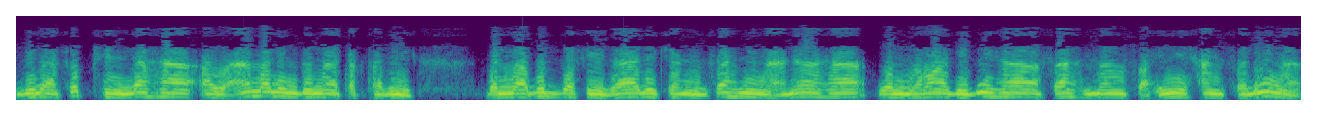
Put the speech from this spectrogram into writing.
بلا فقه لها أو عمل بما تقتضيه بل لا بد في ذلك من فهم معناها والمراد بها فهما صحيحا سليما.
